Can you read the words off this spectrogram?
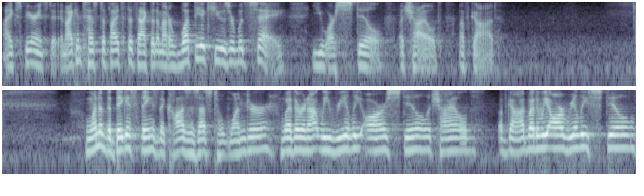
I experienced it. And I can testify to the fact that no matter what the accuser would say, you are still a child of God. One of the biggest things that causes us to wonder whether or not we really are still a child of God, whether we are really still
